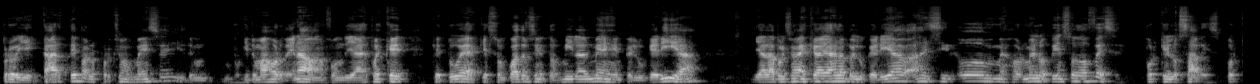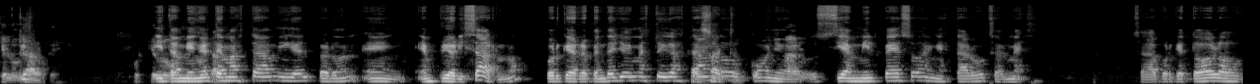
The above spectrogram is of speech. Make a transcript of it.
proyectarte para los próximos meses y un poquito más ordenado, en el fondo, ya después que, que tú veas que son 400 mil al mes en peluquería, ya la próxima vez que vayas a la peluquería vas a decir, oh, mejor me lo pienso dos veces, porque lo sabes, porque lo viste. y también el tema está, Miguel, perdón, en, en priorizar, ¿no? Porque de repente yo me estoy gastando, coño, 100 mil pesos en Starbucks al mes. O sea, porque todos los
